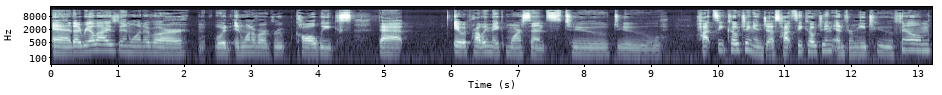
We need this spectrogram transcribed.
and I realized in one of our in one of our group call weeks that it would probably make more sense to do hot seat coaching and just hot seat coaching, and for me to film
